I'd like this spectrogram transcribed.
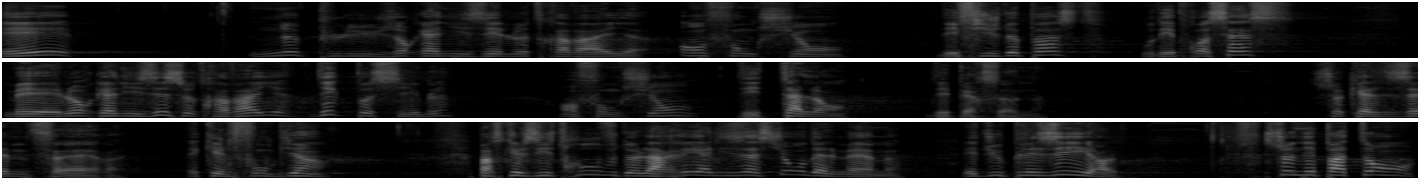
est ne plus organiser le travail en fonction des fiches de poste ou des process, mais l'organiser ce travail dès que possible en fonction des talents des personnes. Ce qu'elles aiment faire et qu'elles font bien, parce qu'elles y trouvent de la réalisation d'elles-mêmes et du plaisir. Ce n'est pas tant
